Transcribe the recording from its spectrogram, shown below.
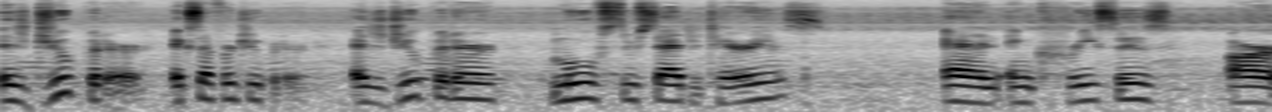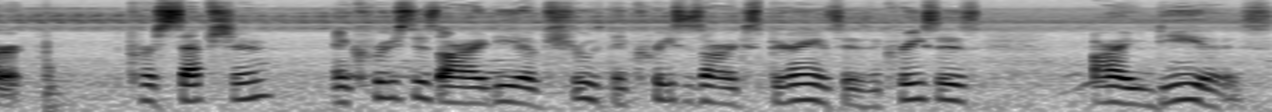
is Jupiter, except for Jupiter, as Jupiter moves through Sagittarius and increases our perception, increases our idea of truth, increases our experiences, increases our ideas,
